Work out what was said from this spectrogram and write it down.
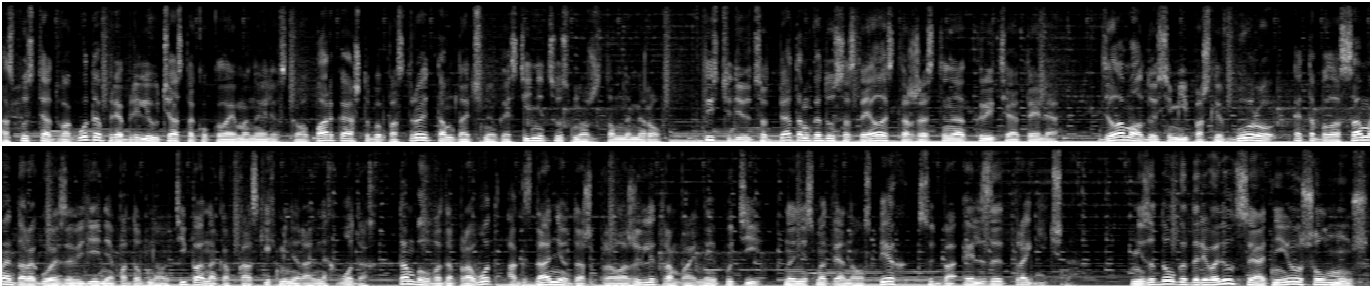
а спустя два года приобрели участок около Эммануэлевского парка, чтобы построить там дачную гостиницу с множеством номеров. В 1905 году состоялось торжественное открытие отеля. Дела молодой семьи пошли в гору. Это было самое дорогое заведение подобного типа на Кавказских минеральных водах. Там был водопровод, а к зданию даже проложили трамвайные пути. Но несмотря на успех, судьба Эльзы трагична. Незадолго до революции от нее ушел муж,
